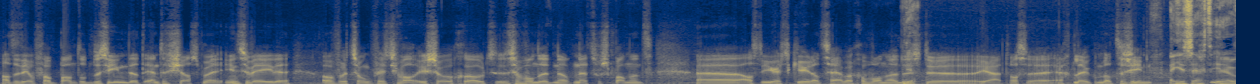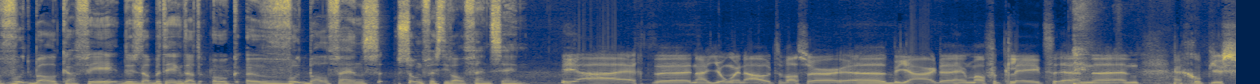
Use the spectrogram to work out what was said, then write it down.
altijd heel frappant om te zien. Dat enthousiasme in Zweden over het Songfestival is zo groot. Ze vonden het nog net zo spannend eh, als de eerste keer dat ze hebben gewonnen. Dus Ja. De, ja, het was eh, echt leuk om dat te zien. En je zegt in een voetbalcafé, dus dat betekent dat ook eh, voetbalfans Songfestivalfans zijn. Ja, echt. eh, nou, jong en oud was er. eh bejaarden helemaal verkleed. En, eh, en, en groepjes,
